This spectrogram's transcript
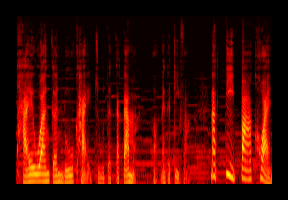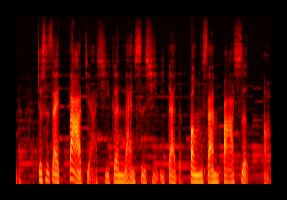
排湾跟鲁凯族的噶达玛啊那个地方。那第八块呢，就是在大甲溪跟南势溪一带的崩山八社啊。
